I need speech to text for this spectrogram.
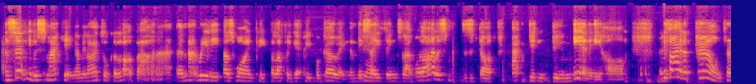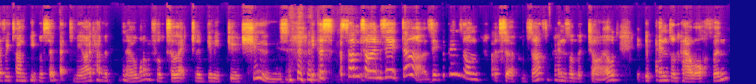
and certainly with smacking. I mean, I talk a lot about that, and that really does wind people up and get people going. And they yeah. say things like, "Well, I was smacked as a child. That didn't do me any harm." But if I had a pound for every time people said that to me, I'd have a you know a wonderful selection of Jimmy Choo shoes because sometimes it does. It depends on the circumstance, depends on the child, it depends on how often,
